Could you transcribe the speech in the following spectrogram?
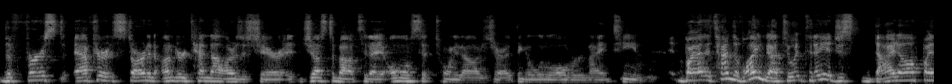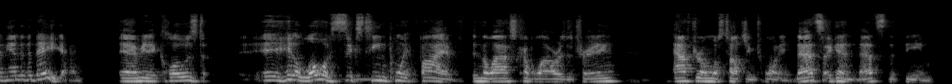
the first after it started under ten dollars a share, it just about today almost hit twenty dollars a share. I think a little over nineteen. By the time the volume got to it today, it just died off by the end of the day again. I mean, it closed, it hit a low of sixteen point five in the last couple hours of trading, after almost touching twenty. That's again, that's the theme.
